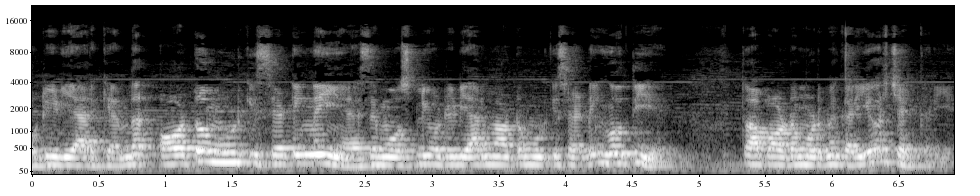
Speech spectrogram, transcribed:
ओटीडीआर के अंदर ऑटो मोड की सेटिंग नहीं है, ऐसे मोस्टली ओटीडीआर में ऑटो मोड की सेटिंग होती है तो आप ऑटो मोड में करिए और चेक करिए।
